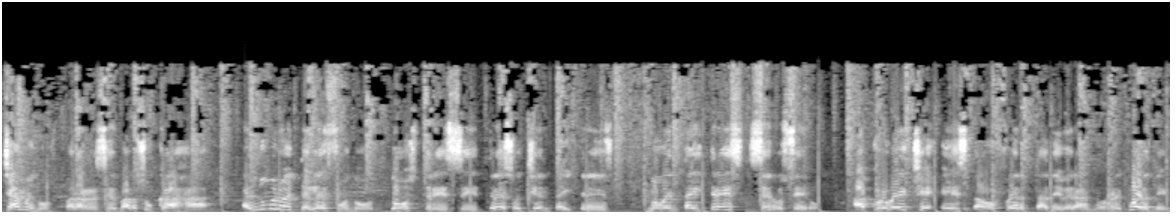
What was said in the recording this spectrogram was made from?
Llámenos para reservar su caja al número de teléfono 213-383-9300. Aproveche esta oferta de verano. Recuerde,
